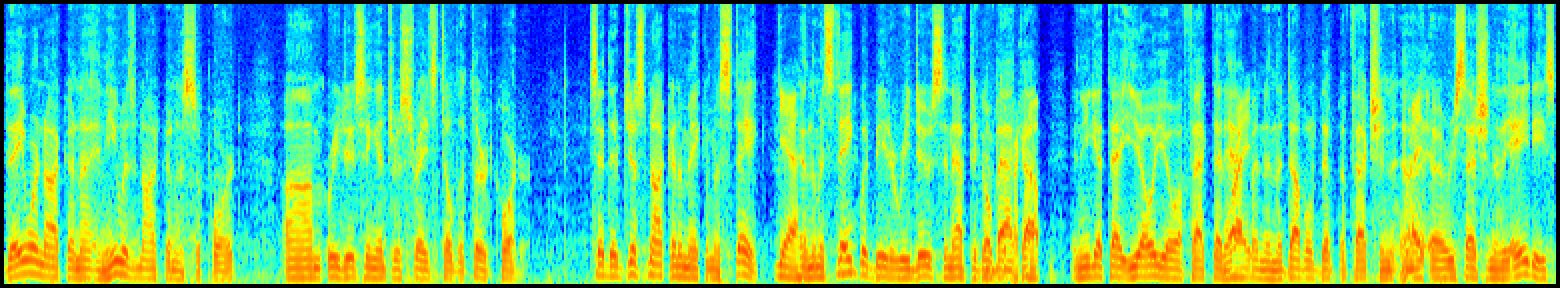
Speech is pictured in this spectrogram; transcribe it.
they were not going to, and he was not going to support um, reducing interest rates till the third quarter said they're just not going to make a mistake. Yeah. And the mistake would be to reduce and have to go back, back up. up. And you get that yo-yo effect that happened right. in the double dip affection, uh, right. uh, recession of the 80s.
